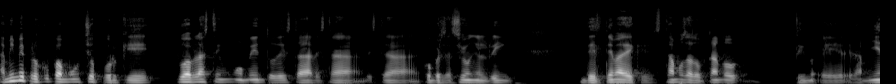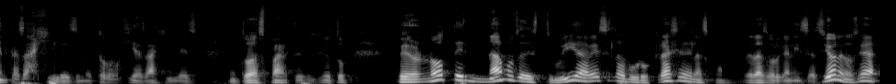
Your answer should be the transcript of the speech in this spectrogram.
a mí me preocupa mucho porque tú hablaste en un momento de esta, de esta, esta conversación en el ring, del tema de que estamos adoptando eh, herramientas ágiles y metodologías ágiles en todas partes, ¿no es cierto? Pero no terminamos de destruir a veces la burocracia de las, de las organizaciones. O sea,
